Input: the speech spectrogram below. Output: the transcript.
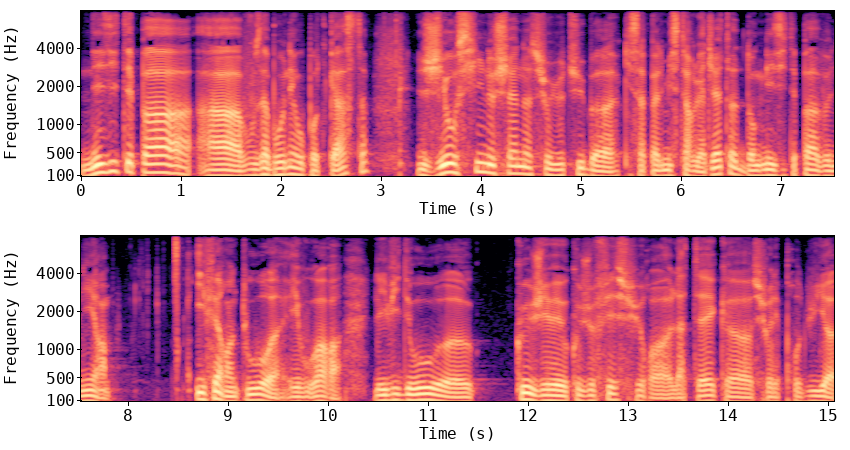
n'hésitez pas à vous abonner au podcast. J'ai aussi une chaîne sur YouTube qui s'appelle Mister Gadget, donc n'hésitez pas à venir y faire un tour et voir les vidéos que j'ai que je fais sur euh, la tech, euh, sur les produits euh,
